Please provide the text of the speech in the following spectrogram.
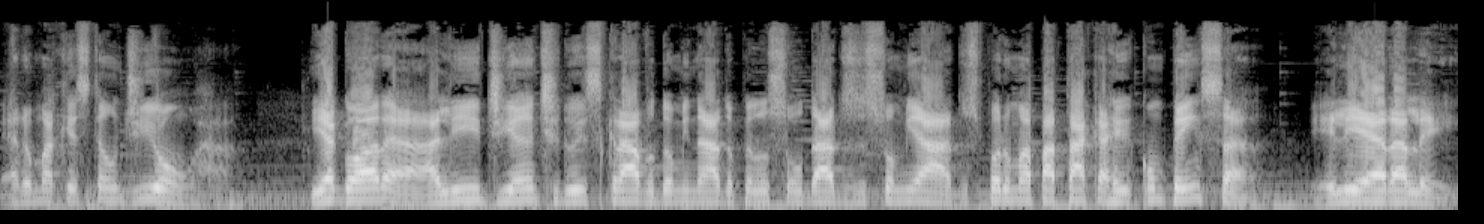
era uma questão de honra. E agora, ali diante do escravo dominado pelos soldados esfomeados por uma pataca recompensa, ele era a lei.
